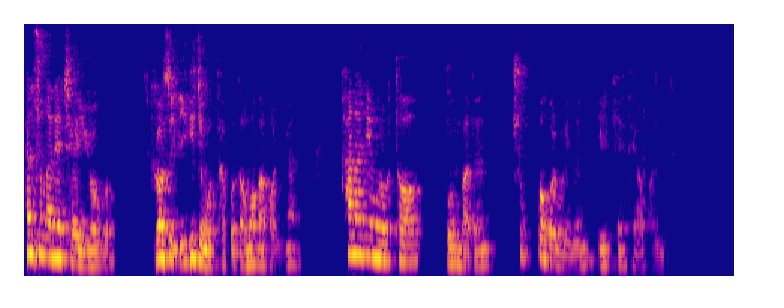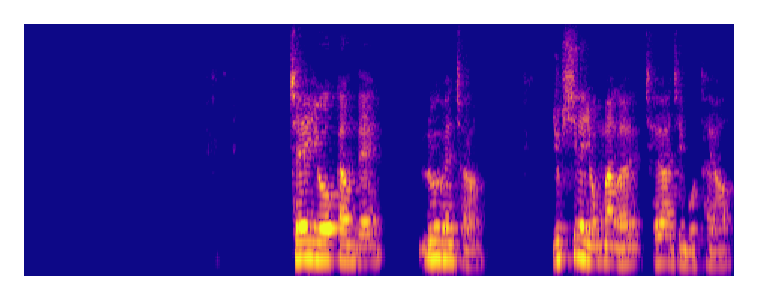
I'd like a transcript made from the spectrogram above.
한순간의 죄 유혹으로 그것을 이기지 못하고 넘어가 버리면 하나님으로부터 부음받은 축복을 우리는 잃게 되어 버립니다. 제 유혹 가운데 루벤처럼 육신의 욕망을 제어하지 못하여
